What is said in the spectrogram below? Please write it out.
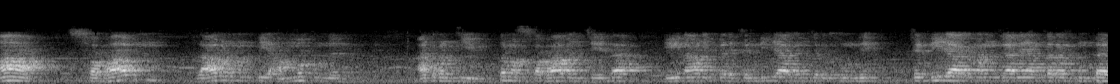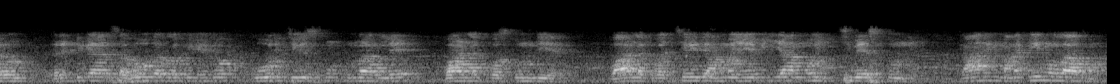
ఆ స్వభావం రావడం అంటే అమ్మకున్నది. అటువంటి ఉత్తమ స్వభావం చేత ఈనాడు ఇక్కడ చండీయాగం జరుగుతుంది. చండీయాగం అనగానే అందరూ అనుకుంటారు రెడ్డి గారి సహోదరులకు ఏదో కోరి చేసుకుంటున్నారులే వాళ్ళకు వస్తుంది అని. వాళ్ళకు వచ్చేది అమ్మ ఏమియ్యానో ఇచ్చి వేస్తుంది. కానీ మనకేమో లాభం.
